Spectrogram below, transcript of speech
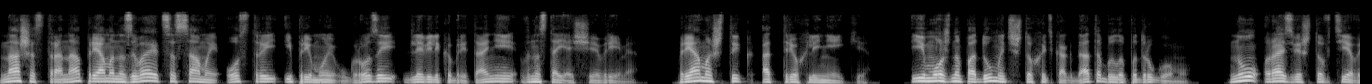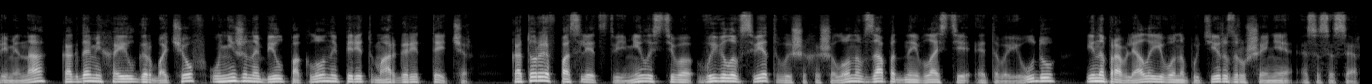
Наша страна прямо называется самой острой и прямой угрозой для Великобритании в настоящее время. Прямо штык от трехлинейки. И можно подумать, что хоть когда-то было по-другому. Ну, разве что в те времена, когда Михаил Горбачев униженно бил поклоны перед Маргарет Тэтчер, которая впоследствии милостиво вывела в свет высших эшелонов западной власти этого Иуду и направляла его на пути разрушения СССР.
